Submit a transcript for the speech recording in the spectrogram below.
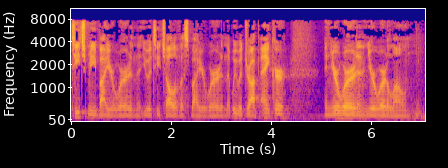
teach me by your word and that you would teach all of us by your word and that we would drop anchor in your word and in your word alone.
